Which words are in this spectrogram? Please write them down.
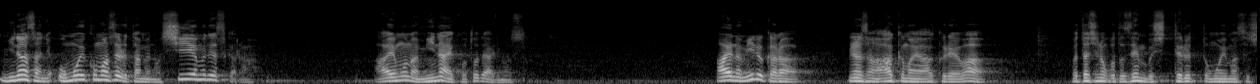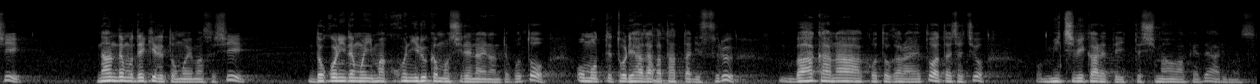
皆さんに思い込ませるための CM ですから。ああいうものは見ないことであります。ああいうの見るから皆さん悪魔や悪霊は私のこと全部知ってると思いますし何でもできると思いますしどこにでも今ここにいるかもしれないなんてことを思って鳥肌が立ったりするバカな事柄へと私たちを導かれていってしまうわけであります。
